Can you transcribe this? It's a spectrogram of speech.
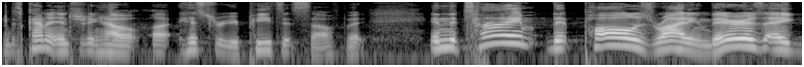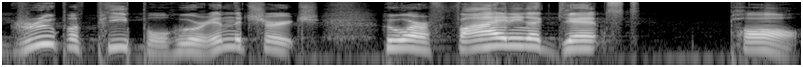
it's kind of interesting how uh, history repeats itself, but in the time that Paul is writing, there is a group of people who are in the church who are fighting against Paul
